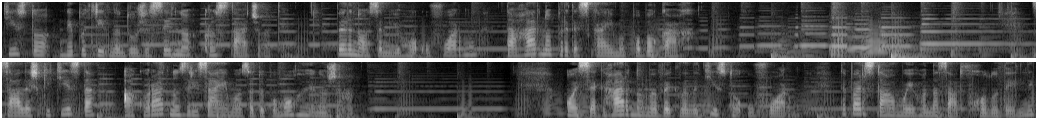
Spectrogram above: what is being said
тісто не потрібно дуже сильно розтачувати. Переносимо його у форму та гарно притискаємо по боках. Залишки тіста акуратно зрізаємо за допомогою ножа. Ось як гарно ми виклали тісто у форму. Тепер ставимо його назад в холодильник,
